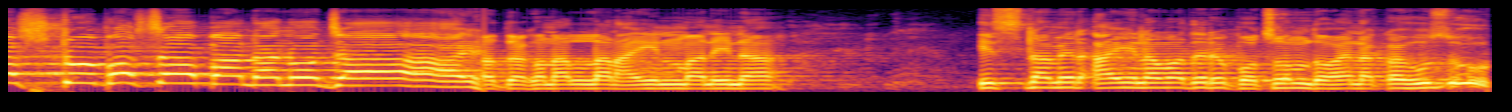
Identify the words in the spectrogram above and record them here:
রাষ্ট্রভাষা বানানো যায়। এখন আল্লাহর আইন মানি না। ইসলামের আইন আমাদের পছন্দ হয় না। কয়, হুজুর,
